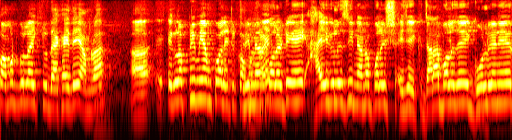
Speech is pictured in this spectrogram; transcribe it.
কমোডগুলো একটু দেখাই দেই আমরা। এগুলো প্রিমিয়াম কোয়ালিটির commode premier quality high glossy nano polish এই যে যারা বলে যে গোল্ডেনের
